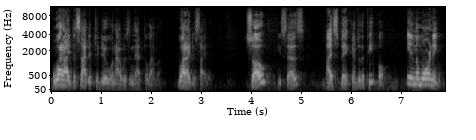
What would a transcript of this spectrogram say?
what I decided to do when I was in that dilemma. What I decided. So, he says, I spake unto the people in the morning.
